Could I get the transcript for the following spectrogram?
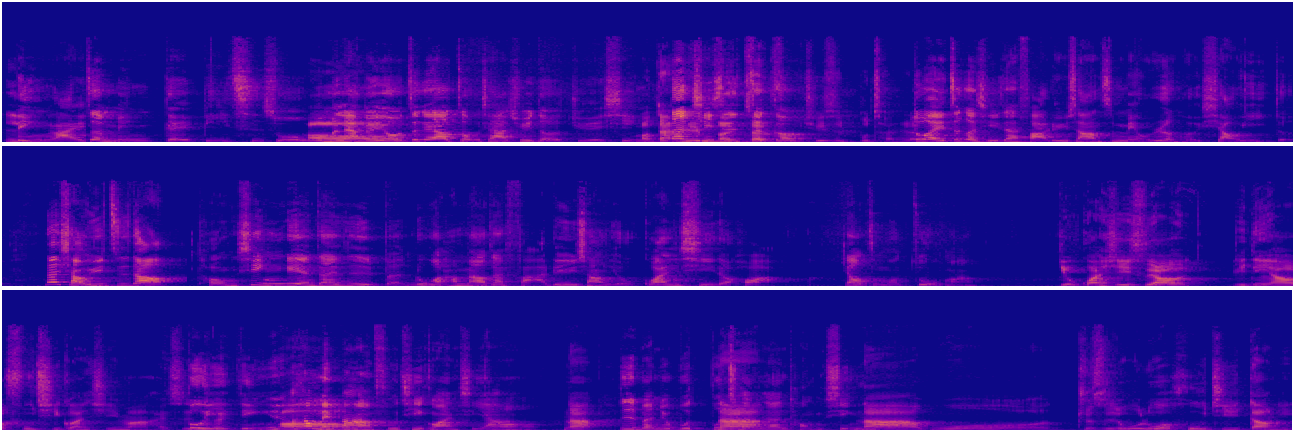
领来证明给彼此说，我们两个有这个要走下去的决心。哦、但其实这个其实不承认。对，这个其实，在法律上是没有任何效益的。那小玉知道同性恋在日本，如果他们要在法律上有关系的话，要怎么做吗？有关系是要。一定要夫妻关系吗？还是不一定？因为他没办法夫妻关系啊。哦、那日本就不不承认同性。那我就是我，如果户籍到你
